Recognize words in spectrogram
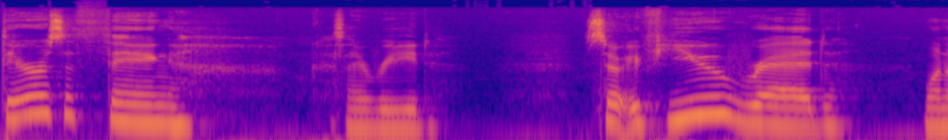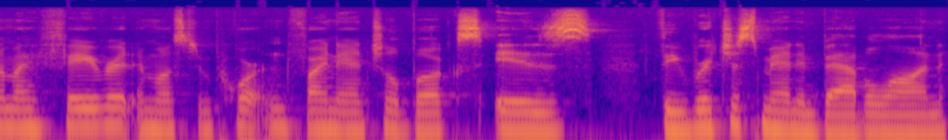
there is a thing because I read. So if you read one of my favorite and most important financial books is The Richest Man in Babylon.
